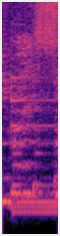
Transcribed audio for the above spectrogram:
we will see.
